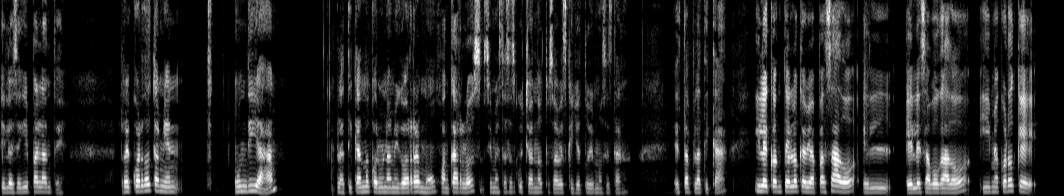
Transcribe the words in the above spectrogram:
Y le seguí para adelante. Recuerdo también un día platicando con un amigo Remo, Juan Carlos, si me estás escuchando, tú sabes que yo tuvimos esta, esta plática, y le conté lo que había pasado, él, él es abogado, y me acuerdo que,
